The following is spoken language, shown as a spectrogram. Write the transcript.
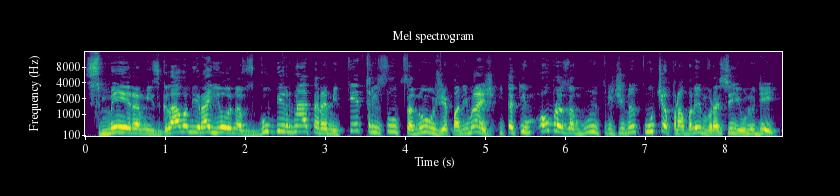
с мэрами, с главами районов, с губернаторами. Те трясутся, ну уже понимаешь. И таким образом будет решена куча проблем в России у людей.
